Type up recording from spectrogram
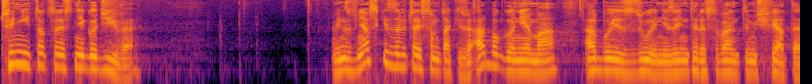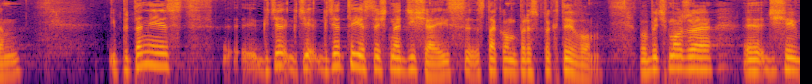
czyni to, co jest niegodziwe. Więc wnioski zazwyczaj są takie, że albo go nie ma, albo jest zły, niezainteresowany tym światem. I pytanie jest, gdzie, gdzie, gdzie ty jesteś na dzisiaj z, z taką perspektywą? Bo być może y, dzisiaj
